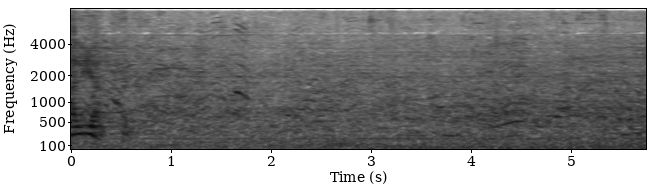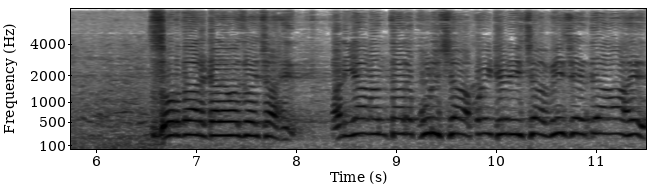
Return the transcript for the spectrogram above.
आलिया जोरदार टाळ्या वाजवायच्या आहेत आणि यानंतर पुढच्या पैठणीच्या विजेत्या आहेत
